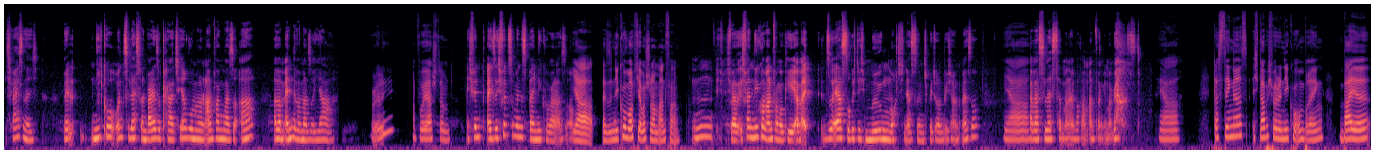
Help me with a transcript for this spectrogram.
Ich weiß nicht. Weil Nico und Celeste waren beide so Charaktere, wo man am Anfang war so, ah, aber am Ende war man so, ja. Really? Obwohl, ja, stimmt. Ich finde, also ich finde zumindest bei Nico war das so. Ja, also Nico mochte ich aber schon am Anfang. Hm, Ich, weiß, ich fand Nico am Anfang okay, aber so erst so richtig mögen mochte ich ihn erst in den späteren Büchern, weißt du? Ja, Aber Celeste hat man einfach am Anfang immer gehasst. ja. Das Ding ist, ich glaube, ich würde Nico umbringen, weil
